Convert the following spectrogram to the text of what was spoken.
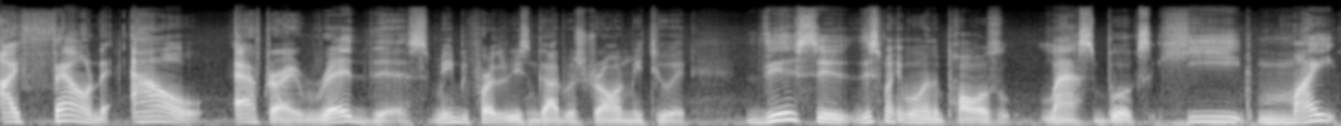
I found out after I read this, maybe part of the reason God was drawing me to it. This is this might be one of Paul's last books. He might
